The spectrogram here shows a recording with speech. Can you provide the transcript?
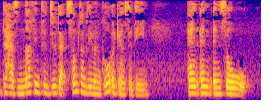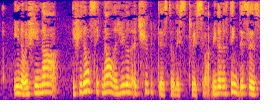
that has nothing to do that sometimes even go against the Deen, and and and so, you know, if you're not if you don't seek knowledge, you're going to attribute this to this to Islam. You're going to think this is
